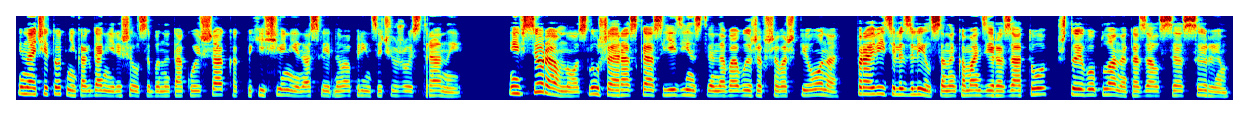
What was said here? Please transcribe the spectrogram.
Иначе тот никогда не решился бы на такой шаг, как похищение наследного принца чужой страны. И все равно, слушая рассказ единственного выжившего шпиона, правитель злился на командира за то, что его план оказался сырым.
